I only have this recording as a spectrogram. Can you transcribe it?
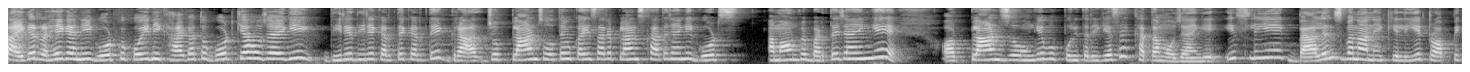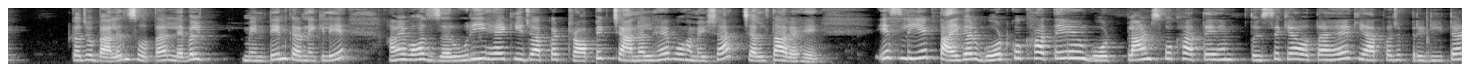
टाइगर रहेगा नहीं, गोट को कोई नहीं खाएगा तो गोट क्या हो जाएगी? धीरे धीरे करते करते ग्रास जो प्लांट्स होते हैं, वो कई सारे प्लांट्स खाते जाएँगे गोट्स अमाउंट में बढ़ते जाएँगे और प्लांट्स जो होंगे, वो पूरी तरीके से ख़त्म हो जाएँगे। इसलिए एक बैलेंस बनाने के लिए ट्रॉपिक का जो बैलेंस होता है लेवल मेंटेन करने के लिए, हमें बहुत ज़रूरी है कि जो आपका ट्रॉपिक चैनल है, वो हमेशा चलता रहे। इसलिए टाइगर गोट को खाते हैं गोट प्लांट्स को खाते हैं। तो इससे क्या होता है कि आपका जो प्रीडीटर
